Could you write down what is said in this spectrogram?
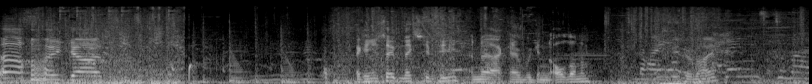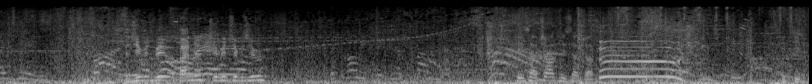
oh my god. Uh, can you save next GP and uh, okay, we can ult on him? Behind If you're behind. The behind you. He's headshot, he's headshot. TP?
